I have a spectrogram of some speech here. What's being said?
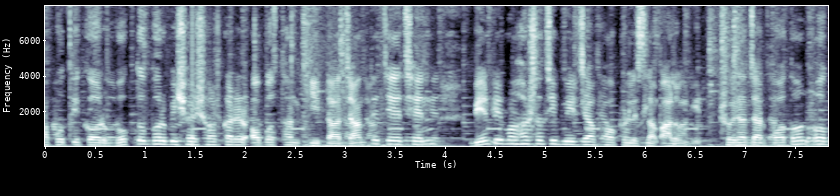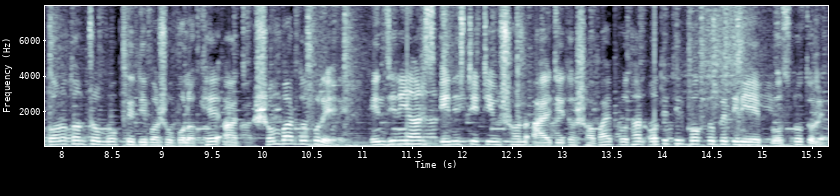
আপত্তিকর বক্তব্যের বিষয়ে সরকারের অবস্থান কি তা জানতে চেয়েছেন বিএনপি মহাসচিব মির্জা ফখরুল ইসলাম আলমগীর। স্বৈরাচার পতন ও গণতন্ত্র মুক্তি দিবস উপলক্ষে আজ সোমবার দুপুরে ইঞ্জিনিয়ার্স ইনস্টিটিউশন আয়োজিত সভায় প্রধান অতিথির বক্তব্যে তিনি এই প্রশ্ন তোলেন।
